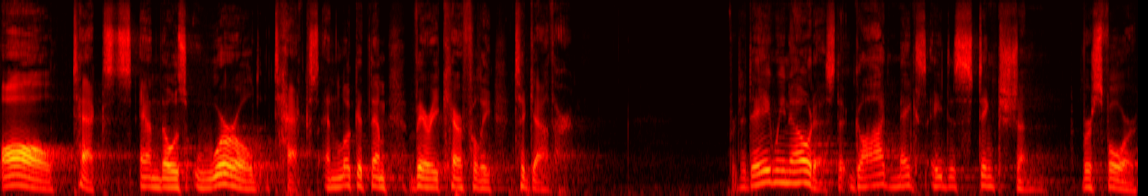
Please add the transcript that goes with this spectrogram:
all texts and those world texts and look at them very carefully together. For today, we notice that God makes a distinction. Verse 4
